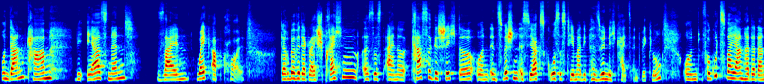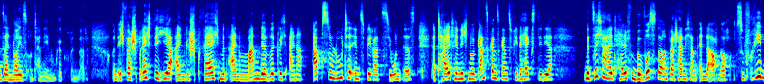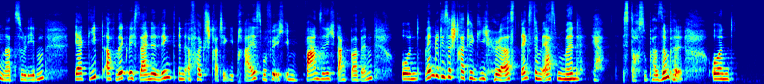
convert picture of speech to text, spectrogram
Und dann kam, wie er es nennt, sein Wake-up-Call. Darüber wird er gleich sprechen. Es ist eine krasse Geschichte und inzwischen ist Jörgs großes Thema die Persönlichkeitsentwicklung. Und vor gut zwei Jahren hat er dann sein neues Unternehmen gegründet. Und ich verspreche dir hier ein Gespräch mit einem Mann, der wirklich eine absolute Inspiration ist. Er teilt hier nicht nur ganz, ganz, ganz viele Hacks, die dir mit Sicherheit helfen, bewusster und wahrscheinlich am Ende auch noch zufriedener zu leben. Er gibt auch wirklich seine LinkedIn-Erfolgsstrategie preis, wofür ich ihm wahnsinnig dankbar bin. Und wenn du diese Strategie hörst, denkst du im ersten Moment, ja, ist doch super simpel. Und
